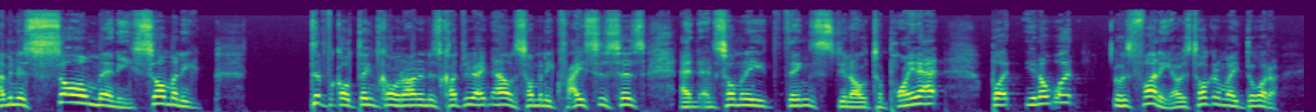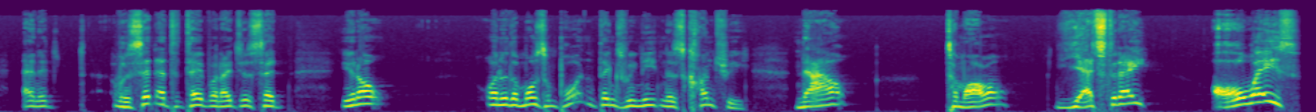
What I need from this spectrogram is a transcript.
I mean, there's so many, so many difficult things going on in this country right now, and so many crises, and and so many things, you know, to point at. But you know what? It was funny. I was talking to my daughter, and it was sitting at the table, and I just said, you know, one of the most important things we need in this country now, tomorrow, yesterday, always,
